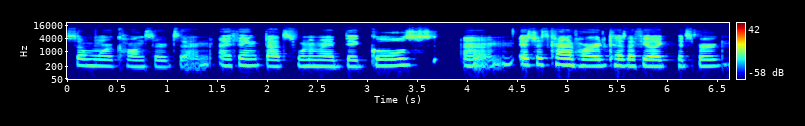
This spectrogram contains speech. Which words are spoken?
some more concerts in. I think that's one of my big goals. Um, it's just kind of hard because I feel like Pittsburg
